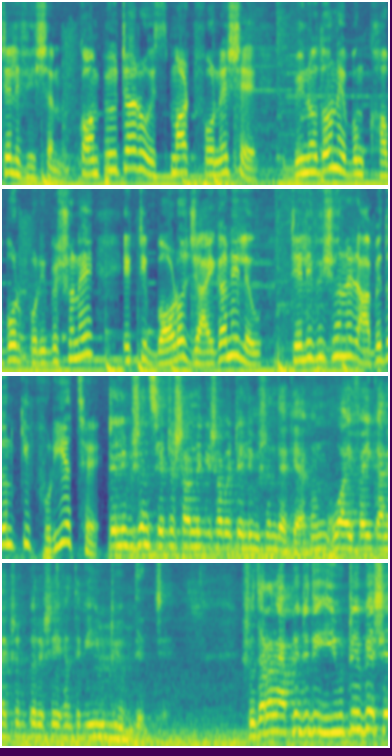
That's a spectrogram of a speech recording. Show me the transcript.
টেলিভিশন। কম্পিউটার ও স্মার্টফোন এসে বিনোদন এবং খবর পরিবেশনে একটি বড় জায়গা নিলেও টেলিভিশনের আবেদন কি ফুরিয়েছে? টেলিভিশন সেটের সামনে কি সবাই টেলিভিশন দেখে? এখন ওয়াইফাই কানেকশন করে সে এখান থেকে ইউটিউব দেখছে। সুতরাং আপনি যদি ইউটিউবে সে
